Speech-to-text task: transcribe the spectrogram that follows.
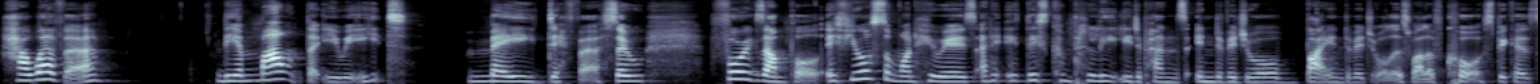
However, the amount that you eat may differ. So, For example, if you're someone who is, and it, this completely depends individual by individual as well, of course, because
